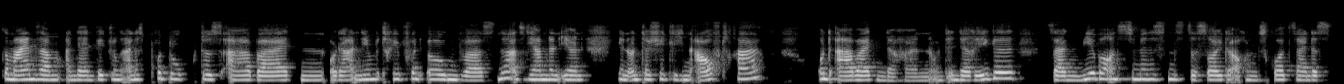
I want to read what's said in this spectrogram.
gemeinsam an der Entwicklung eines Produktes arbeiten oder an dem Betrieb von irgendwas. Ne? Also die haben dann ihren, ihren unterschiedlichen Auftrag und arbeiten daran. Und in der Regel sagen wir bei uns zumindestens, das sollte auch ein Squad sein, dass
